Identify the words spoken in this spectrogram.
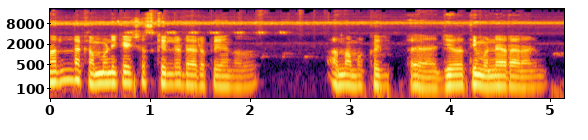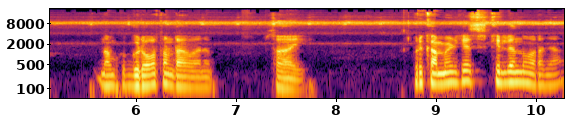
നല്ല കമ്മ്യൂണിക്കേഷൻ സ്കില്ല് ഡെവലപ്പ് ചെയ്യുന്നത് അത് നമുക്ക് ജീവിതത്തിൽ മുന്നേറാനും നമുക്ക് ഗ്രോത്ത് ഉണ്ടാകാനും സഹായിക്കും. ഒരു കമ്മ്യൂണിക്കേഷൻ സ്കില്ലെന്ന് പറഞ്ഞാൽ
